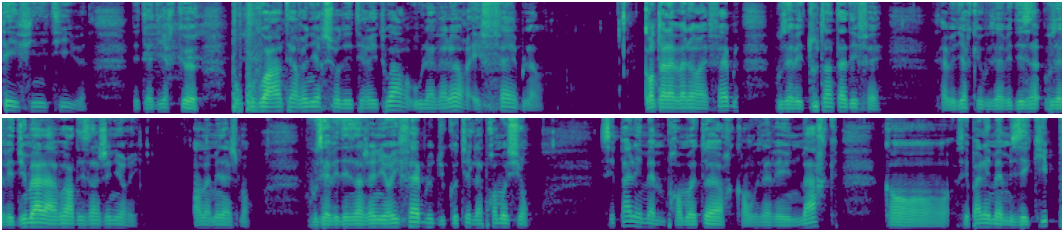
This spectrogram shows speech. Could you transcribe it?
définitive. C'est-à-dire que pour pouvoir intervenir sur des territoires où la valeur est faible, quand la valeur est faible, vous avez tout un tas d'effets. Ça veut dire que vous avez, vous avez du mal à avoir des ingénieries en aménagement. Vous avez des ingénieries faibles du côté de la promotion. Ce pas les mêmes promoteurs quand vous avez une marque quand c'est pas les mêmes équipes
